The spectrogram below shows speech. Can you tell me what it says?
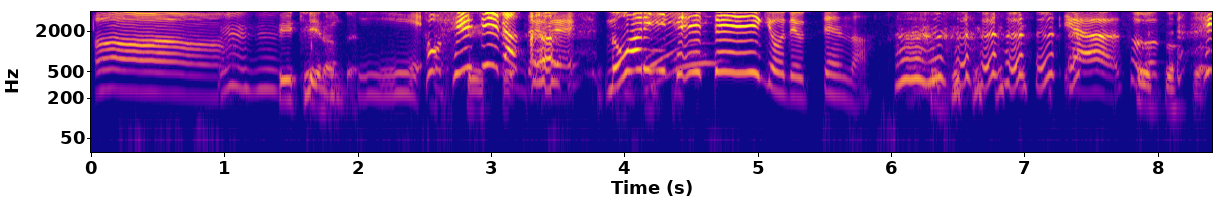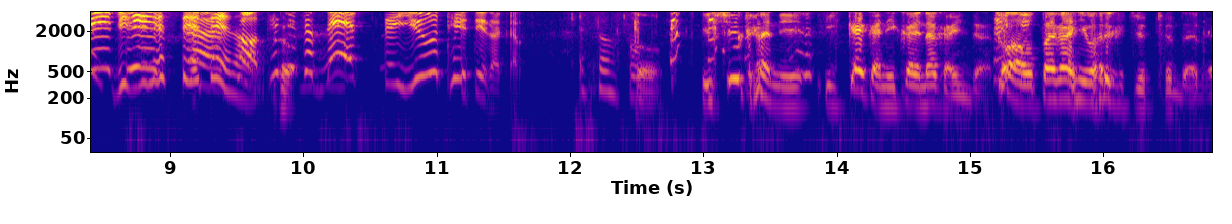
あーうんうん。てーてーなんだよ。よ。そう定定なんだよね の割に定定営業で売ってんだ。いやそうそうそう。ビジネス定定なそう定定じゃねえっていう定定だからそうそ。そうう。一週間に一回か二回仲いいんだよ。とはお互いに悪口言ってんだよね。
